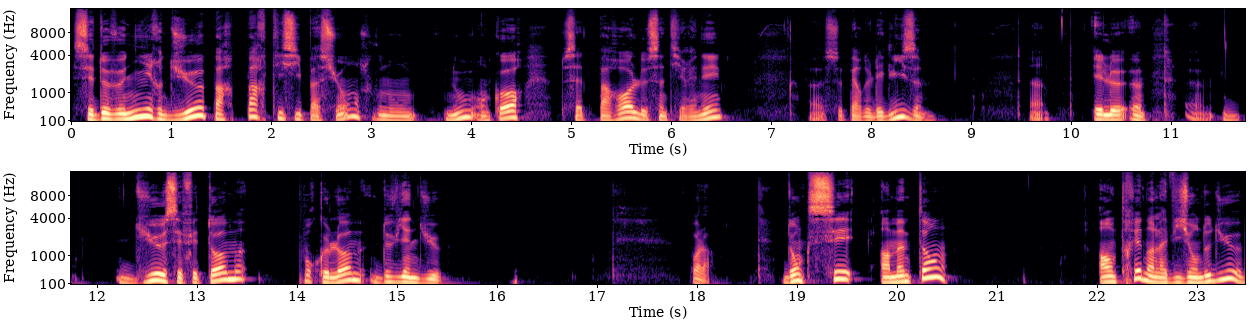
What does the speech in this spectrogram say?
c'est devenir Dieu par participation. Souvenons-nous encore de cette parole de Saint Irénée, euh, ce père de l'Église. Hein. et le euh, euh, Dieu s'est fait homme pour que l'homme devienne Dieu. Voilà. Donc c'est en même temps entrer dans la vision de Dieu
